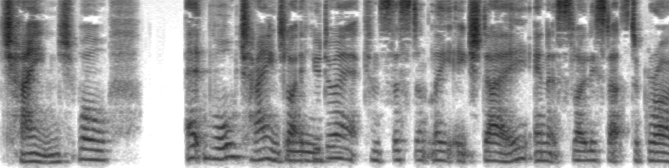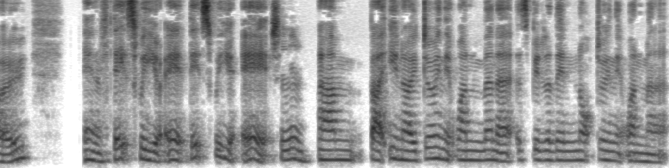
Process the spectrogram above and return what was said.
change? Well, it will change. Like mm. if you're doing it consistently each day and it slowly starts to grow, and if that's where you're at, that's where you're at. Mm. Um, but you know, doing that one minute is better than not doing that one minute.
